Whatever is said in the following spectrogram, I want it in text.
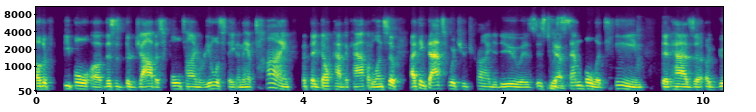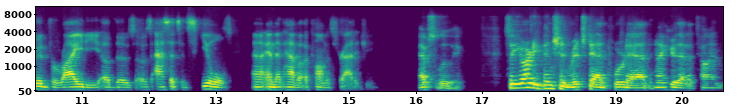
Other people, uh, this is their job as full-time real estate and they have time, but they don't have the capital. And so I think that's what you're trying to do is, is to yeah. assemble a team team that has a, a good variety of those, those assets and skills uh, and that have a, a, common strategy. Absolutely. So you already mentioned Rich Dad Poor Dad, and I hear that a ton.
